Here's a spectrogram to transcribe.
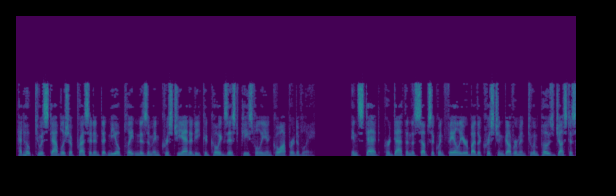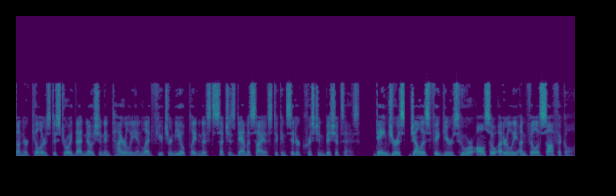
had hoped to establish a precedent that Neoplatonism and Christianity could coexist peacefully and cooperatively. Instead, her death and the subsequent failure by the Christian government to impose justice on her killers destroyed that notion entirely and led future Neoplatonists such as Damascius to consider Christian bishops as dangerous, jealous figures who were also utterly unphilosophical.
